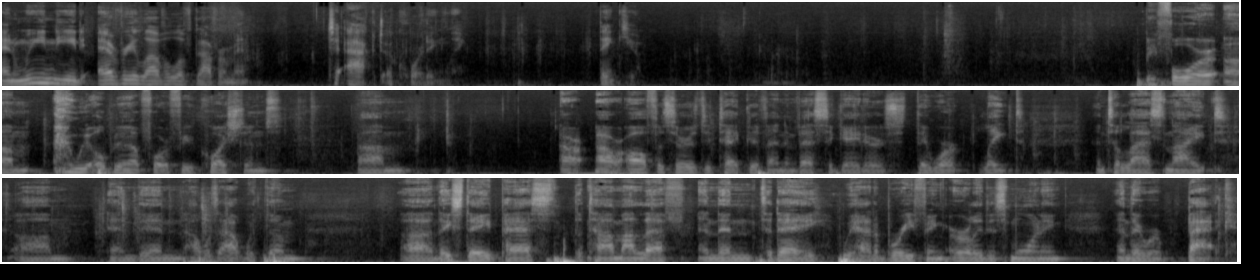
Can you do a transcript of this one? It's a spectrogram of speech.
and we need every level of government to act accordingly. Thank you. Before um, we open it up for a few questions, um, our, our officers, detectives, and investigators, they worked late until last night, um, and then I was out with them uh, they stayed past the time I left, and then today we had a briefing early this morning, and they were back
